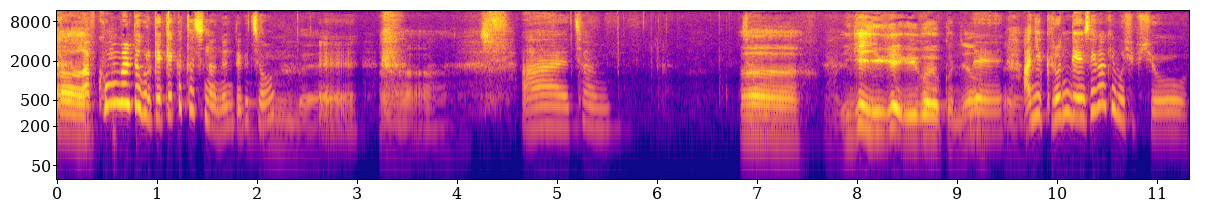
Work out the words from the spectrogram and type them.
아, 콧물도 그렇게 깨끗하진 않는데, 그쵸? 음, 네. 예. 아, 아, 참. 아, 이게 이게 이거였군요. 네. 예. 아니, 그런데 생각해 보십시오.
